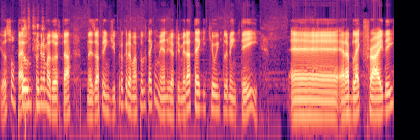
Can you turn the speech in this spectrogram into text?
Eu sou um péssimo eu... programador, tá? Mas eu aprendi a programar pelo Tag Manager. A primeira tag que eu implementei é, era Black Friday.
